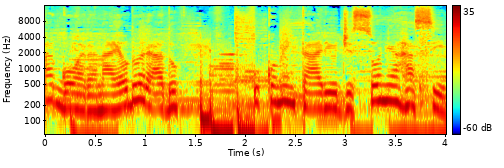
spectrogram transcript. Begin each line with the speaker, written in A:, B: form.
A: Agora na Eldorado, o comentário de Sônia Rassi.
